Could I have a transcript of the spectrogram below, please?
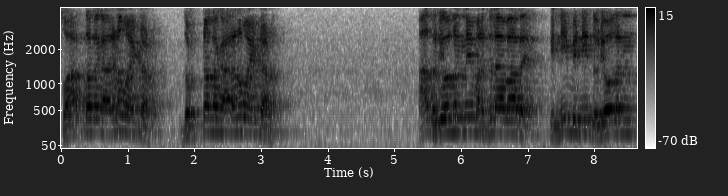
സ്വാർത്ഥത കാരണമായിട്ടാണ് ദുഷ്ടത കാരണമായിട്ടാണ്. ആ ദുര്യോധനനെ മനസ്സിലാവാതെ പിന്നെയും പിന്നെയും ദുര്യോധനൻ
